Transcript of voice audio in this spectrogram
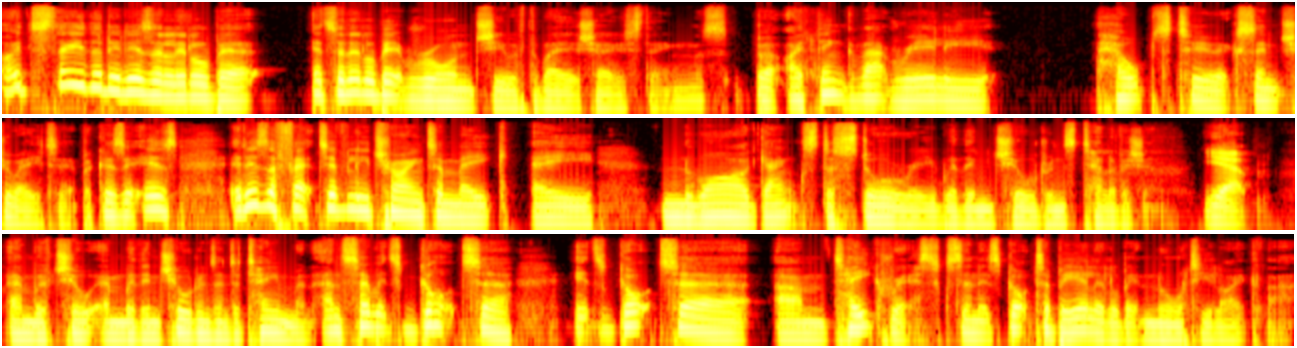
I'd say that it is a little bit it's a little bit raunchy with the way it shows things, but I think that really helps to accentuate it because it is it is effectively trying to make a noir gangster story within children's television. Yeah, and with chil- and within children's entertainment. And so it's got to it's got to um take risks and it's got to be a little bit naughty like that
